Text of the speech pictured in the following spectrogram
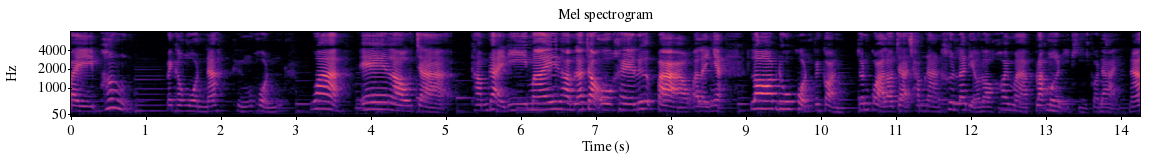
ไปเพิ่งไปกังวลนะถึงผลว่าเออเราจะทำได้ดีไหมทำแล้วจะโอเคหรือเปล่าอะไรเงี้ยรอดูผลไปก่อน จนกว่าเราจะชำนาญขึ้นแล้วเดี๋ยวเราค่อยมาประเมินอีกทีก็ได้นะ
